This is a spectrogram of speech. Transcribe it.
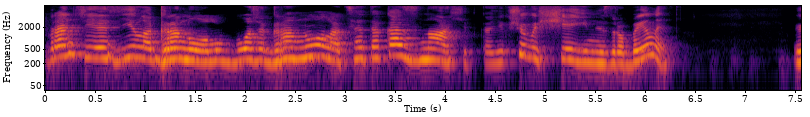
Вранці я з'їла гранолу. Боже, гранола це така знахідка. Якщо ви ще її не зробили, і,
